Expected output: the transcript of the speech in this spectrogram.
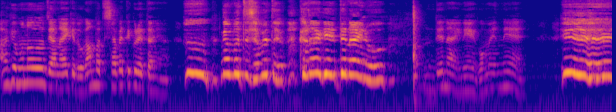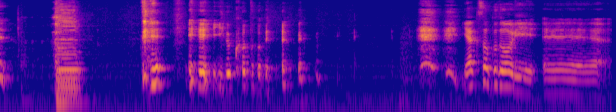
揚げ物じゃないけど頑張って喋ってくれたんや。うん頑張って喋ったよ。唐揚げ出ないの。出ないね。ごめんね。ええー、ってえー、いうことで。約束通り、え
